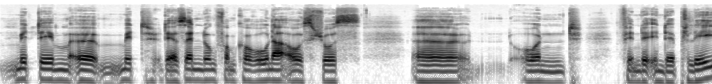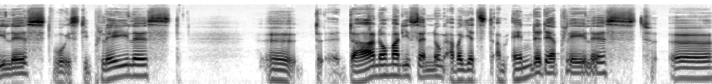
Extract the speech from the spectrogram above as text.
mit, dem, äh, mit der Sendung vom Corona-Ausschuss äh, und finde in der Playlist, wo ist die Playlist? Äh, da nochmal die Sendung, aber jetzt am Ende der Playlist äh,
